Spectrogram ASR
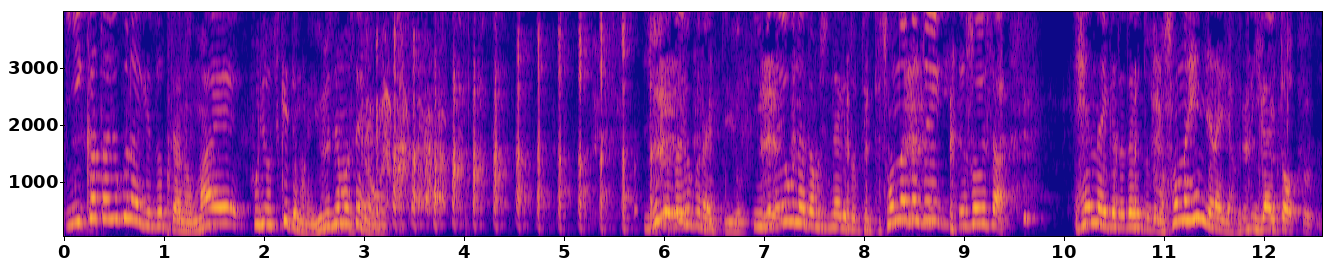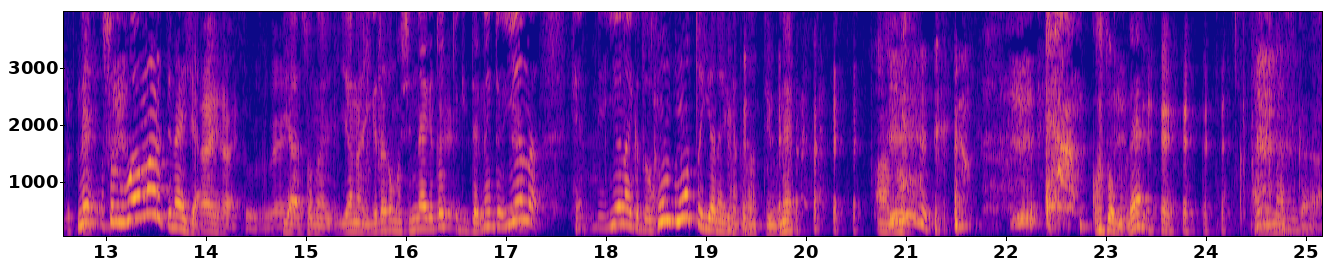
言い方は良くないけど、だってあの、前振りをつけてもね、許せませんよ。言い方良くないっていう、言い方良くないかもしれないけどって言って、そんなだって、そういうさ、変な言い方だけど、でもそんな変じゃないじゃん、普通意外と。ね、それ上回れてないじゃん。はいはい、そうですね。いや、そんな嫌な言い方かもしれないけどって言ってね、嫌な、変嫌な言い方、ほんともっと嫌な言い方だっていうね、あの、こともね、ありますから、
